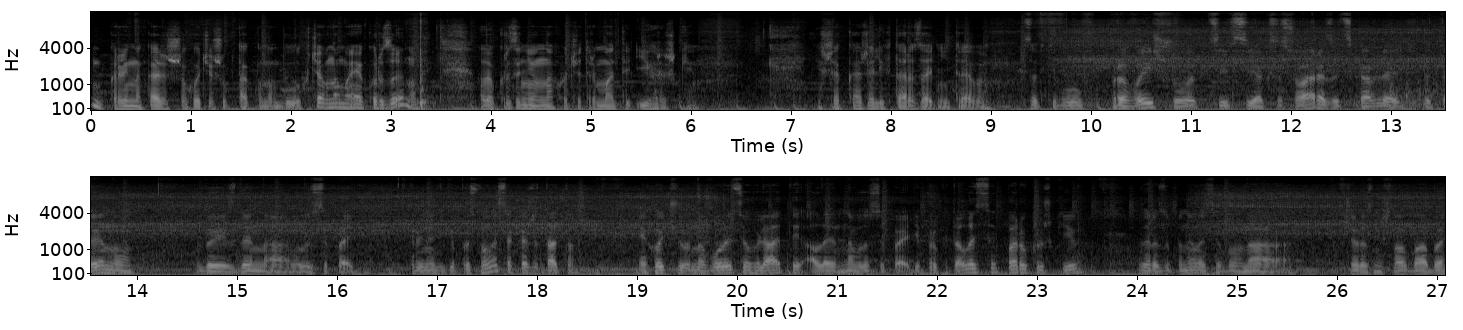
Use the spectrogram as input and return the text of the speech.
Ну, Україна каже, що хоче, щоб так воно було. Хоча вона має корзину, але в корзині вона хоче тримати іграшки. І ще каже, ліхтар задній треба. Все-таки був правий, що ці всі аксесуари зацікавлять дитину до їзди на велосипеді. Карина тільки проснулася, каже, тато, я хочу на вулицю гуляти, але на велосипеді. Прокаталася пару кружків, зараз зупинилася, бо вона вчора знайшла в баби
